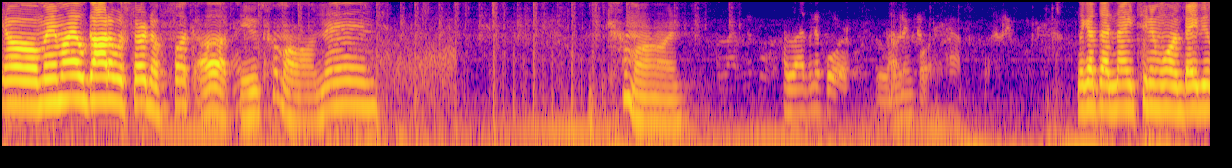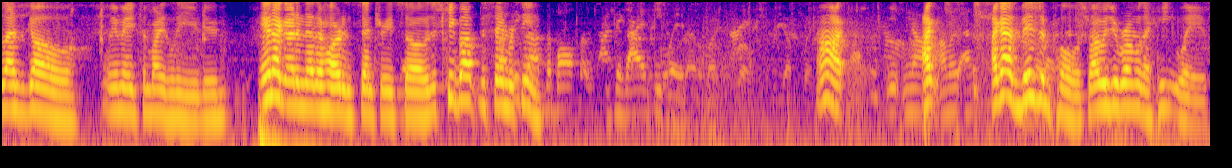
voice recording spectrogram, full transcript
Yo, man, my Elgato was starting to fuck up, dude. Come on, man. Come on. 11 and 4. 11 and 4. Look at that 19 and 1, baby. Let's go. We made somebody leave, dude. And I got another hardened sentry, so just keep up the same routine. Grab the ball first, because I have heat wave. Alright, No, I- I'm I got vision pulse. Why would you run with a heat wave?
